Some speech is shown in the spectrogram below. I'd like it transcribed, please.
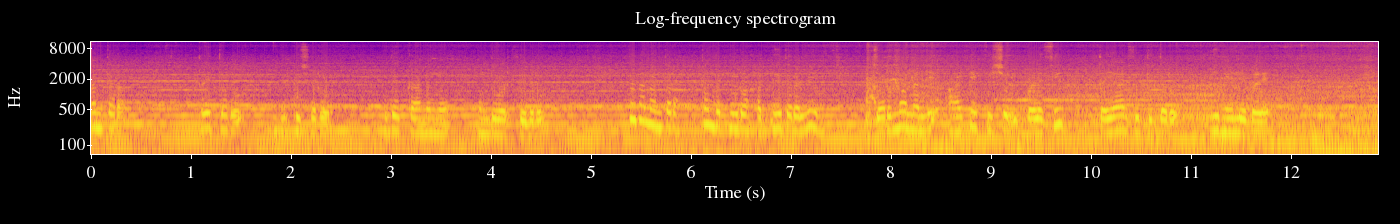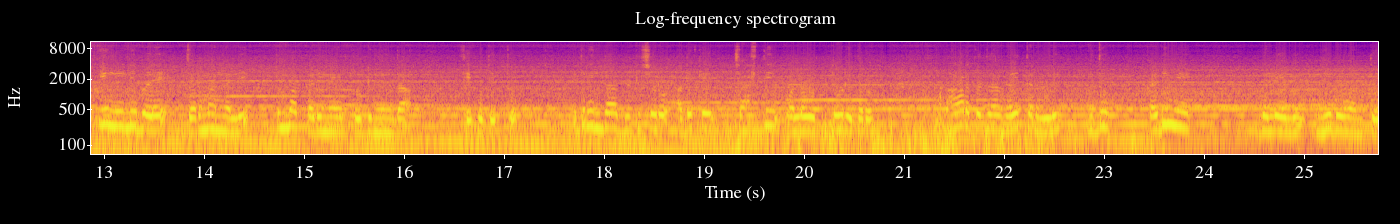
ನಂತರ ರೈತರು, ಬ್ರಿಟಿಷರು ಇದೇ ಕಾನೂನು ಮುಂದುವರಿಸಿದರು. ತದನಂತರ ಹತ್ತೊಂಬತ್ತು ನೂರ ಹದಿನೈದರಲ್ಲಿ ಜರ್ಮನಲ್ಲಿ ಆರ್ಟಿಫಿಷಿಯಲ್ ಬಳಸಿ ತಯಾರಿಸುತ್ತಿದ್ದರು ಈ ನೀಲಿ ಬೆಳೆ. ಈ ನೀಲಿ ಬೆಳೆ ಜರ್ಮನ್ನಲ್ಲಿ ತುಂಬ ಕಡಿಮೆ ದುಡ್ಡಿನಿಂದ ಸಿಗುತ್ತಿತ್ತು. ಇದರಿಂದ ಬ್ರಿಟಿಷರು ಅದಕ್ಕೆ ಜಾಸ್ತಿ ಒಲವು ತೋರಿದರು. ಭಾರತದ ರೈತರಲ್ಲಿ ಇದು ಕಡಿಮೆ ಬೆಲೆಯಲ್ಲಿ ನೀಡುವಂತೆ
